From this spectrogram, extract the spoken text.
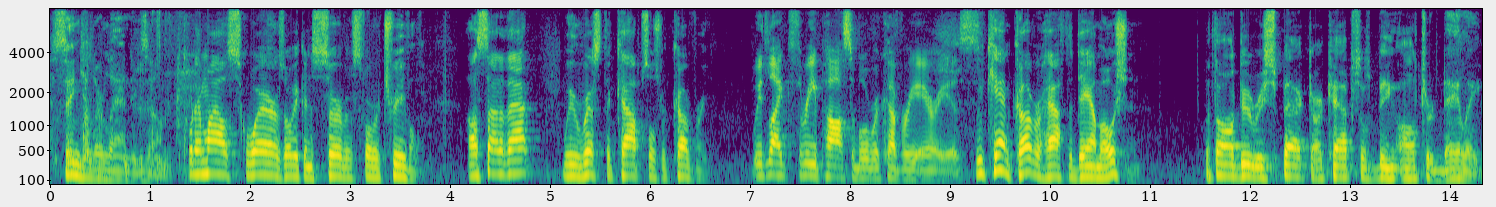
singular landing zone. 20 miles square is what we can service for retrieval. Outside of that, we risk the capsule's recovery. We'd like three possible recovery areas. We can't cover half the damn ocean. With all due respect, our capsule's being altered daily.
